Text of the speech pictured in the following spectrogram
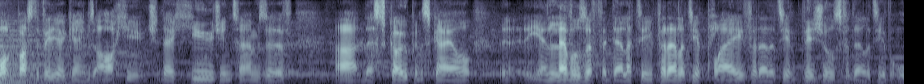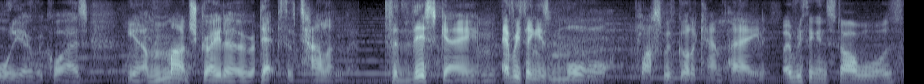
Blockbuster video games are huge. They're huge in terms of uh, their scope and scale, uh, you know, levels of fidelity, fidelity of play, fidelity of visuals, fidelity of audio requires you know, much greater depth of talent. For this game, everything is more, plus we've got a campaign. Everything in Star Wars,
